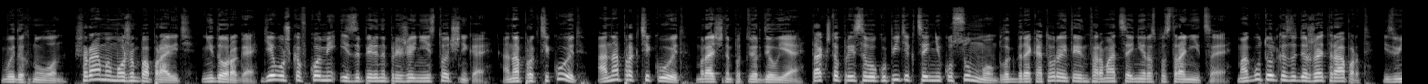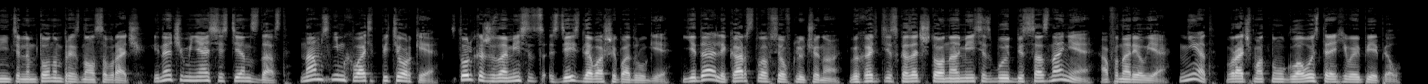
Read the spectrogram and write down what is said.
Выдохнул он. Шрамы можем поправить. Недорого. Девушка в коме из-за перенапряжения напряжения источника. Она практикует? Она практикует, мрачно подтвердил я. Так что присовокупите к ценнику сумму, благодаря которой эта информация не распространится. Могу только задержать рапорт», — извинительным тоном признался врач. «Иначе меня ассистент сдаст. Нам с ним хватит пятерки. Столько же за месяц здесь для вашей подруги. Еда, лекарства, все включено. Вы хотите сказать, что она месяц будет без сознания?» — офонарил я. «Нет», — врач мотнул головой, стряхивая пепел.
